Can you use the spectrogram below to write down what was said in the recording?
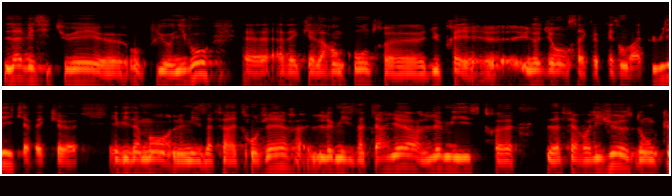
l'avaient situé euh, au plus haut niveau, euh, avec la rencontre du pré, une audience avec le président de la République, avec évidemment le ministre des Affaires étrangères, le ministre de l'Intérieur, le ministre des Affaires religieuses. Donc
